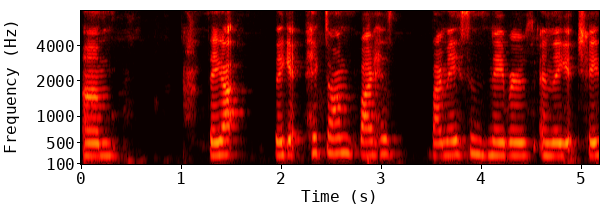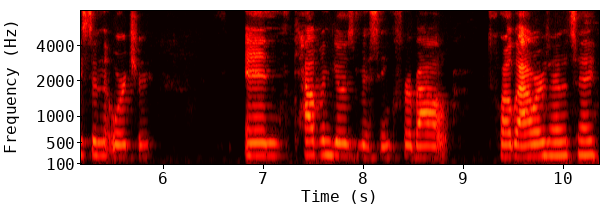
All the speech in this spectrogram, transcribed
Um, they got they get picked on by his by Mason's neighbors, and they get chased in the orchard. And Calvin goes missing for about twelve hours, I would say.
